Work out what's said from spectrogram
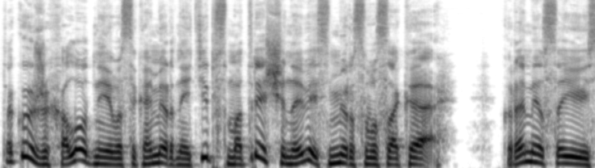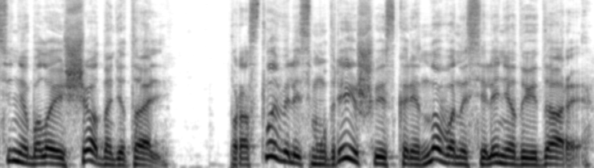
такой же холодный и высокомерный тип, смотрящий на весь мир свысока. Кроме Саюсиня была еще одна деталь. Прославились мудрейшие из коренного населения Дейдары.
